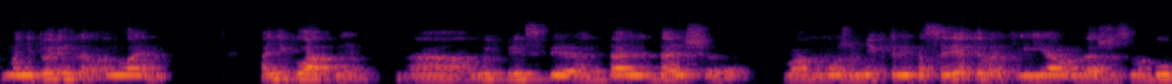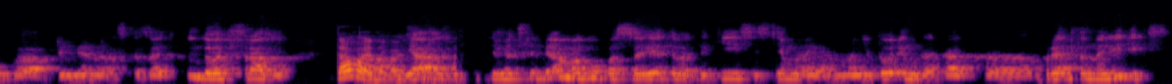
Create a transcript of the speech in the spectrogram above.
мониторинга онлайн. Они платные. А, мы, в принципе, дальше вам можем некоторые посоветовать, и я вам даже смогу примерно рассказать. Ну, давайте сразу Давай, а, давай. Я, допустим, от себя могу посоветовать такие системы мониторинга, как э, Brand Analytics.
